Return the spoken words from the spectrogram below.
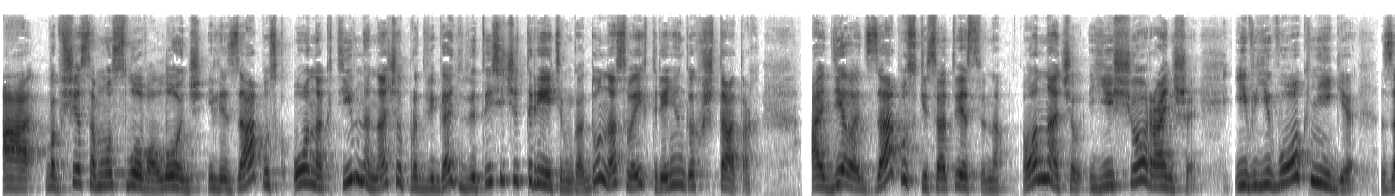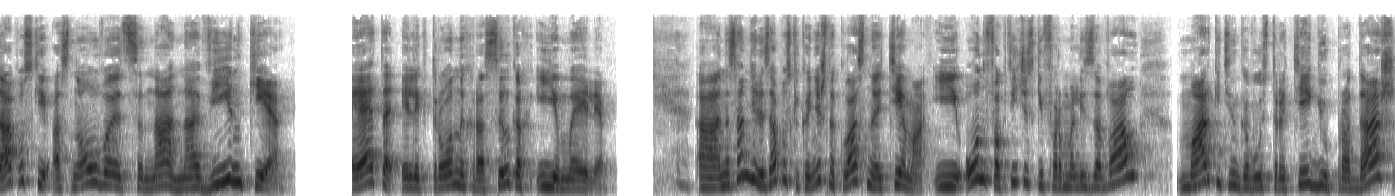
А вообще само слово «лонч» или «запуск» он активно начал продвигать в 2003 году на своих тренингах в Штатах. А делать запуски, соответственно, он начал еще раньше. И в его книге запуски основываются на новинке. Это электронных рассылках и e-mail. А, на самом деле запуски, конечно, классная тема, и он фактически формализовал маркетинговую стратегию продаж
